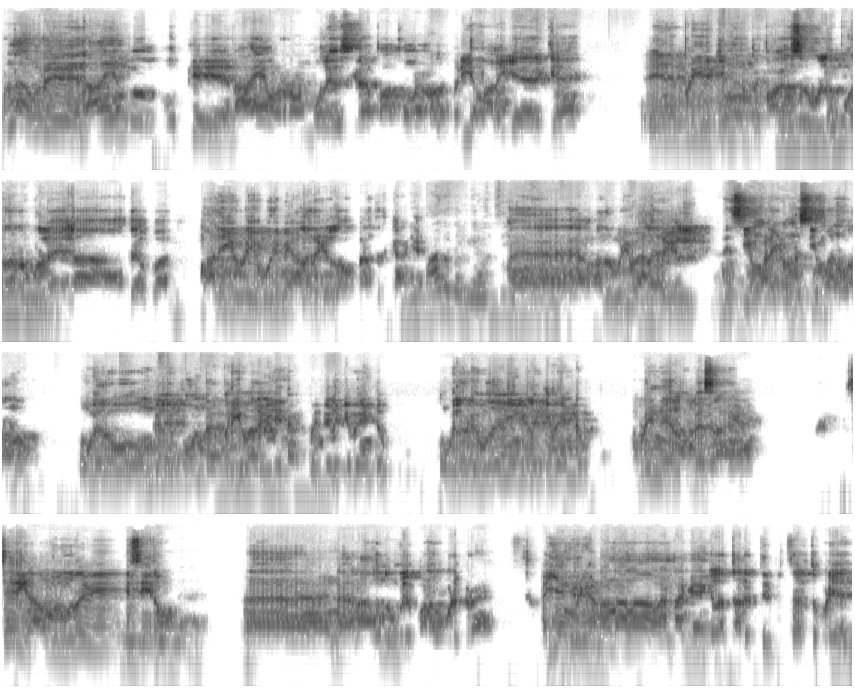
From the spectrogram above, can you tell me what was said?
ஒரு நான் ஏன் ஓகே ஏன் வரணும்னு போல யோசிக்கிறேன் பார்த்தோம்னா நல்ல பெரிய மாளிகையா இருக்கு. எப்படி இருக்கு? என்னன்னு போய் பார்க்க உள்ள போறாரு. உள்ள எல்லாம் அந்த மாளிகையுடைய உரிமையாளர்கள் எல்லாம் உட்கார்ந்துருக்காங்க அந்த உரிமையாளர்கள் இந்த சீமானைக்கு சீமான் வரணும். உங்கள் உங்களை போன்ற பெரியவர்களின் நட்பு எங்களுக்கு வேண்டும். உங்களுடைய உதவி எங்களுக்கு வேண்டும். அப்படின்னு எல்லாம் பேசுறாங்க. சரி நான் உங்களுக்கு உதவி செய்யறோம் நான் வந்து உங்களுக்கு பணம் கொடுக்குறேன். ஐயா எங்களுக்கு கடனாலாம் வேண்டாங்க. எங்களால் தர திருப்பி தருத்த முடியாது.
